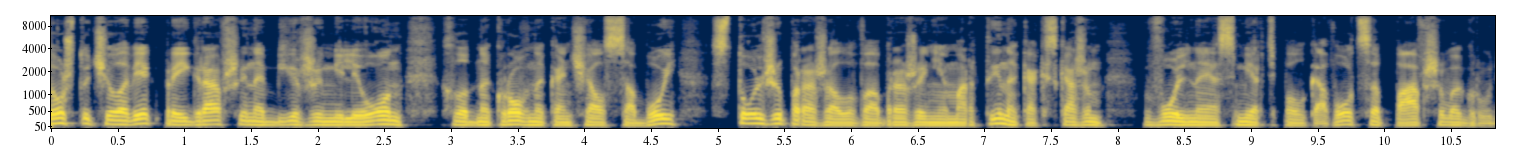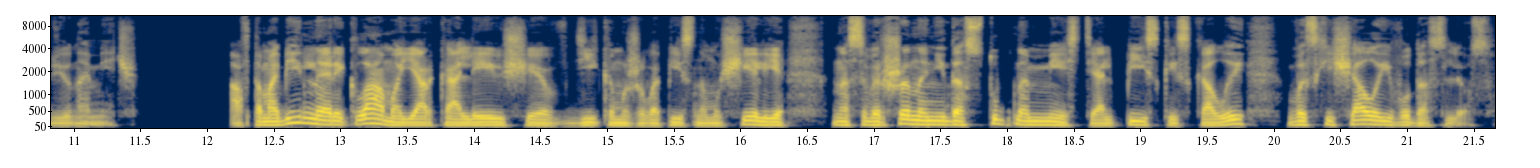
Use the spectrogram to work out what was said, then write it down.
То, что человек, проигравший на бирже миллион, хладнокровно кончал с собой, столь же поражало воображение Мартына, как, скажем, вольная смерть полководца, павшего грудью на меч. Автомобильная реклама, ярко олеющая в диком живописном ущелье на совершенно недоступном месте альпийской скалы, восхищала его до слез.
